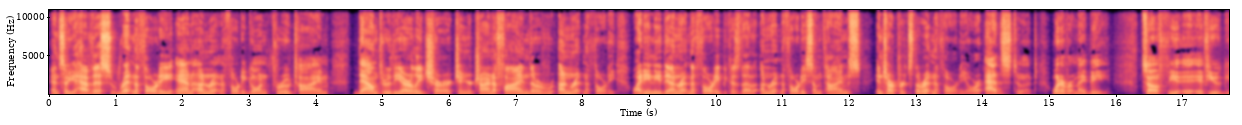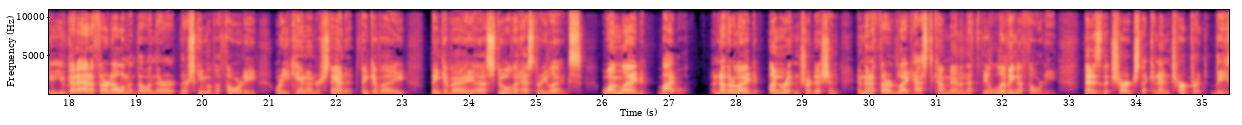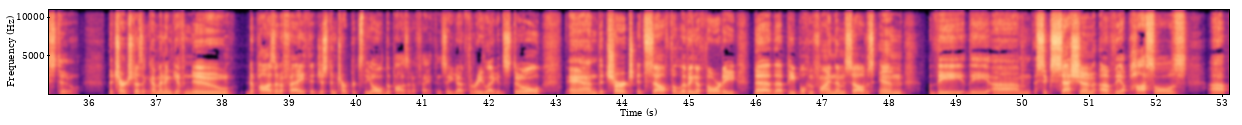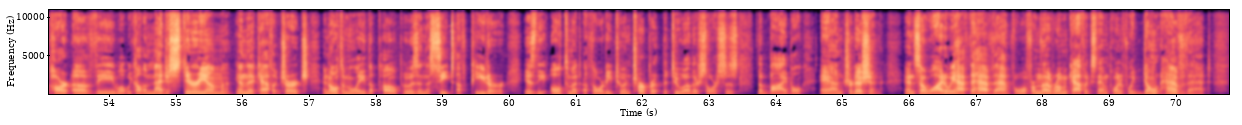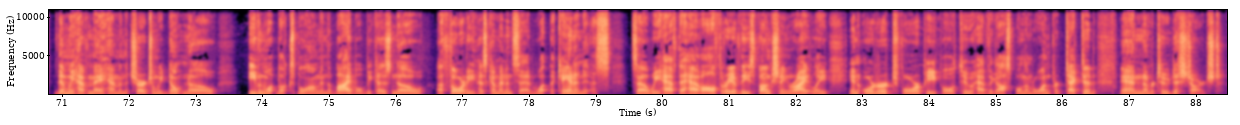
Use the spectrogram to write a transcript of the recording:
And so you have this written authority and unwritten authority going through time down through the early church, and you're trying to find the unwritten authority. Why do you need the unwritten authority? Because the unwritten authority sometimes interprets the written authority or adds to it, whatever it may be. So if you if you you've got to add a third element though in their their scheme of authority, or you can't understand it. Think of a think of a uh, stool that has three legs. One leg Bible, another leg unwritten tradition, and then a third leg has to come in, and that's the living authority. That is the church that can interpret these two. The church doesn't come in and give new deposit of faith. It just interprets the old deposit of faith. And so you got a three-legged stool and the church itself, the living authority, the the people who find themselves in the the um, succession of the apostles, uh, part of the what we call the magisterium in the Catholic Church, and ultimately the Pope, who is in the seat of Peter, is the ultimate authority to interpret the two other sources, the Bible and tradition. And so, why do we have to have that? Well, from the Roman Catholic standpoint, if we don't have that, then we have mayhem in the church, and we don't know even what books belong in the Bible because no authority has come in and said what the canon is. So we have to have all three of these functioning rightly in order for people to have the gospel, number one, protected, and number two, discharged.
